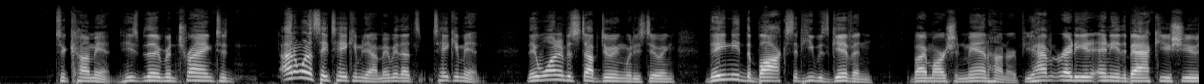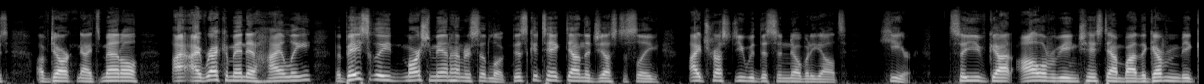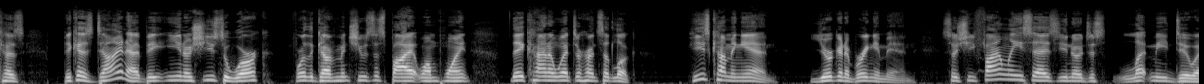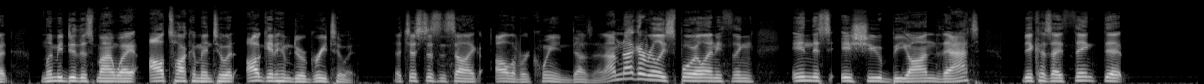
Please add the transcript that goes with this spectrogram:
to come in. He's they've been trying to I don't want to say take him down, maybe that's take him in. They want him to stop doing what he's doing. They need the box that he was given by Martian Manhunter. If you haven't read any of the back issues of Dark Nights Metal, I, I recommend it highly. But basically, Martian Manhunter said, look, this could take down the Justice League. I trust you with this and nobody else here. So you've got Oliver being chased down by the government because because Dinah, you know, she used to work for the government. She was a spy at one point. They kind of went to her and said, Look, he's coming in. You're going to bring him in. So she finally says, You know, just let me do it. Let me do this my way. I'll talk him into it. I'll get him to agree to it. That just doesn't sound like Oliver Queen, does it? I'm not going to really spoil anything in this issue beyond that because I think that,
